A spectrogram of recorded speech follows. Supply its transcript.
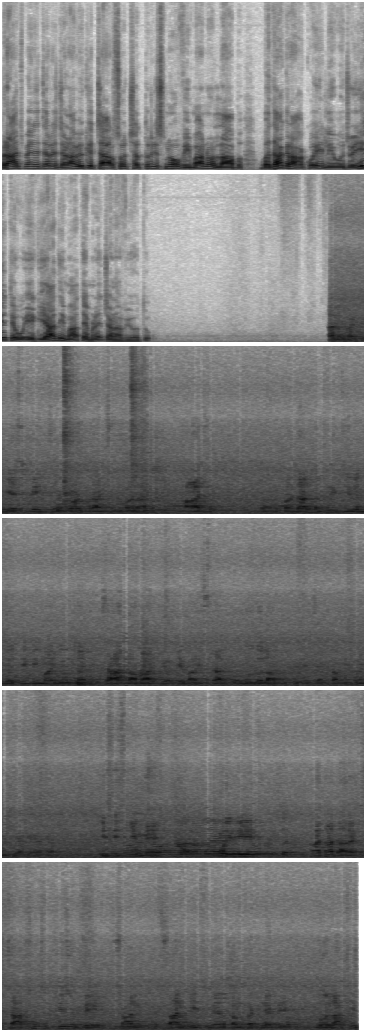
બ્રાન્ચ મેનેજરે જણાવ્યું કે ચારસો છત્રીસનો વીમાનો લાભ બધા ગ્રાહકોએ લેવો જોઈએ તેવું એક યાદીમાં તેમણે જણાવ્યું હતું. તાલુકાથી એસબીઆઈ ચોરવાડ બ્રાન્ચ દ્વારા આજ प्रधानमंत्री जीवन ज्योति बीमा योजना के चार लाभार्थियों के वारिसदार को दो दो लाख रुपए के चेक का वितरण किया गया है। इस स्कीम में कोई भी खाता धारक चार सौ छत्तीस रुपये साल साल की इसमें रकम कटने पे दो लाख के,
